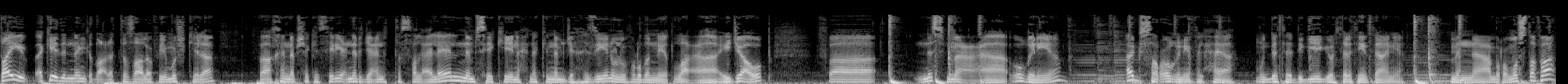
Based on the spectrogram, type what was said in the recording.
طيب أكيد إن انقطع الاتصال وفي مشكلة فخلنا بشكل سريع. نرجع نتصل عليه لأن مسكين إحنا كنا مجهزين والمفروض إنه يطلع آه، يجاوب. فنسمع آه، أغنية أقصر أغنية في الحياة مدتها دقيقة و30 ثانية من عمرو مصطفى.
